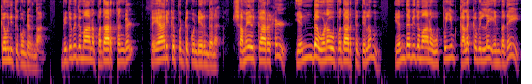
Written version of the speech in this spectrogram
கவனித்து கொண்டிருந்தான். விதவிதமான பதார்த்தங்கள் தயாரிக்கப்பட்டு கொண்டிருந்தன. சமையல்காரர்கள் எந்த உணவு பதார்த்தத்திலும் எந்த விதமான உப்பையும் கலக்கவில்லை என்பதை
